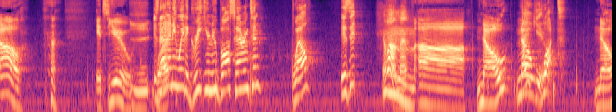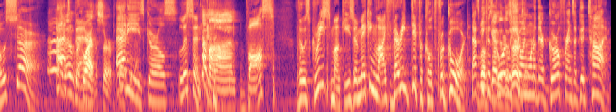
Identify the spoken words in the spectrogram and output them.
Oh. it's you. Ye- Is what? that any way to greet your new boss, Harrington? Well, is it? Come on, man. Hmm, uh, no. No, Thank you. what? No, sir. I That's don't better. require the syrup. At Thank you. ease, girls. Listen. Come on. Boss, those grease monkeys are making life very difficult for Gord. That's Well, because Gord was showing it. one of their girlfriends a good time.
